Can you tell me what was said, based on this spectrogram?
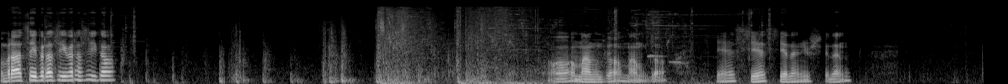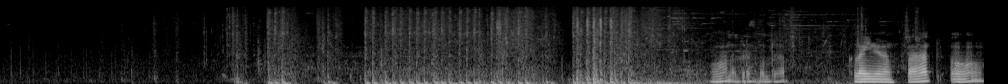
Wracaj, wracaj, wracaj do... O, mam go, mam go. Jest, jest, jeden, już jeden. O, dobra, dobra. Kolejny nam wpadł. O.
